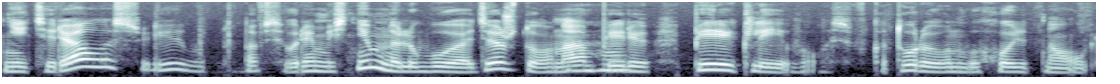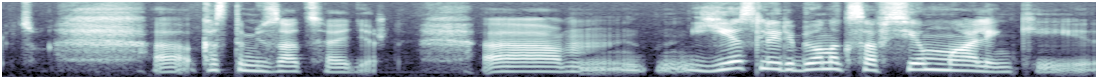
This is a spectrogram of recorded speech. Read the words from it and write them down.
не терялась, и вот она все время с ним на любую одежду она угу. пере, переклеивалась, в которую он выходит на улицу. А, кастомизация одежды. Если ребенок совсем маленький,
